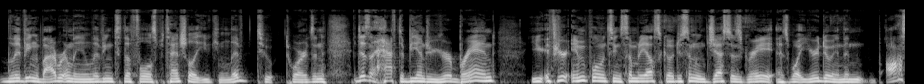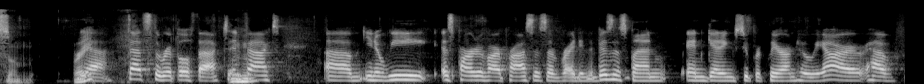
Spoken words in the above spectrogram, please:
living vibrantly and living to the fullest potential that you can live to, towards. And it doesn't have to be under your brand. You, if you're influencing somebody else go do something just as great as what you're doing, then awesome, right? Yeah, that's the ripple effect. Mm-hmm. In fact, um, you know, we, as part of our process of writing the business plan and getting super clear on who we are, have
